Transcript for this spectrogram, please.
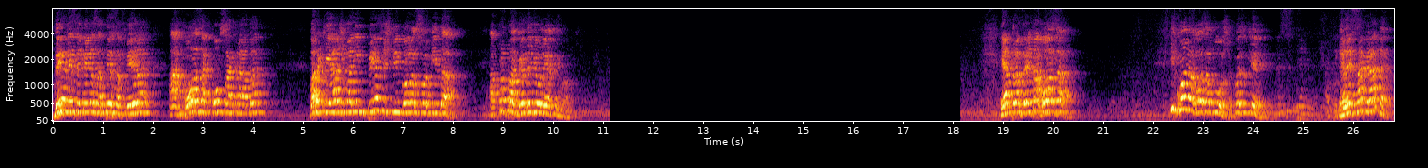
Venha receber nessa terça-feira a rosa consagrada para que haja uma limpeza espiritual na sua vida. A propaganda é violenta, irmão. É através da rosa. E quando a rosa murcha, faz o quê? Ela é sagrada.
